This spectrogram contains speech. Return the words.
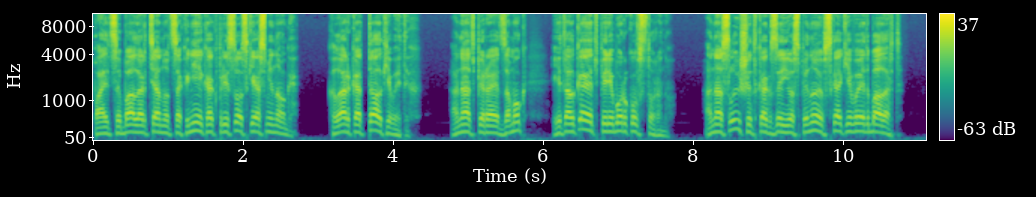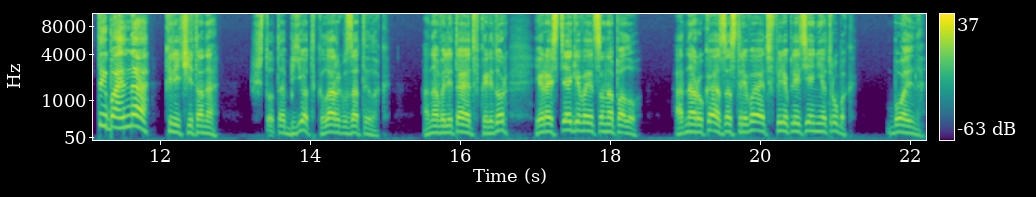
Пальцы Баллар тянутся к ней, как присоски осьминога. Кларк отталкивает их. Она отпирает замок и толкает переборку в сторону. Она слышит, как за ее спиной вскакивает Баллард. «Ты больна!» — кричит она. Что-то бьет Кларк в затылок. Она вылетает в коридор и растягивается на полу. Одна рука застревает в переплетении трубок. Больно.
